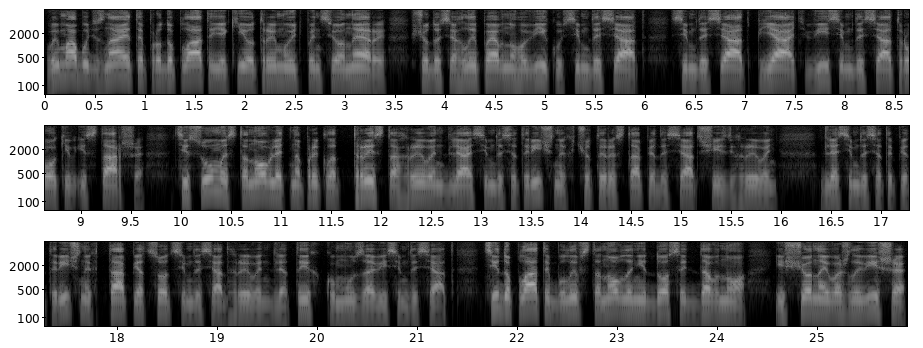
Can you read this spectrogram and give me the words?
Ви, мабуть, знаєте про доплати, які отримують пенсіонери, що досягли певного віку 70, 75, 80 років і старше. Ці суми становлять, наприклад, 300 гривень для 70-річних, 456 гривень для 75-річних та 570 гривень для тих, кому за 80. Ці доплати були встановлені досить давно, і що найважливіше,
